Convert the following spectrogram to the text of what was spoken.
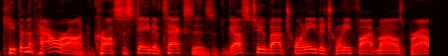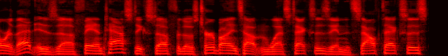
keeping the power on across the state of Texas. Gusts to about 20 to 25 miles per hour. That is uh, fantastic stuff for those turbines out in West Texas and in South Texas.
